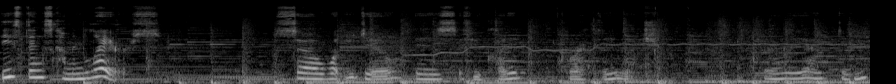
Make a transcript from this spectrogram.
These things come in layers. So what you do is if you cut it correctly, which clearly I didn't.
